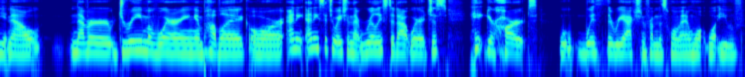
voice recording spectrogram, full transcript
you know, never dream of wearing in public or any any situation that really stood out where it just hit your heart w- with the reaction from this woman what what you've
